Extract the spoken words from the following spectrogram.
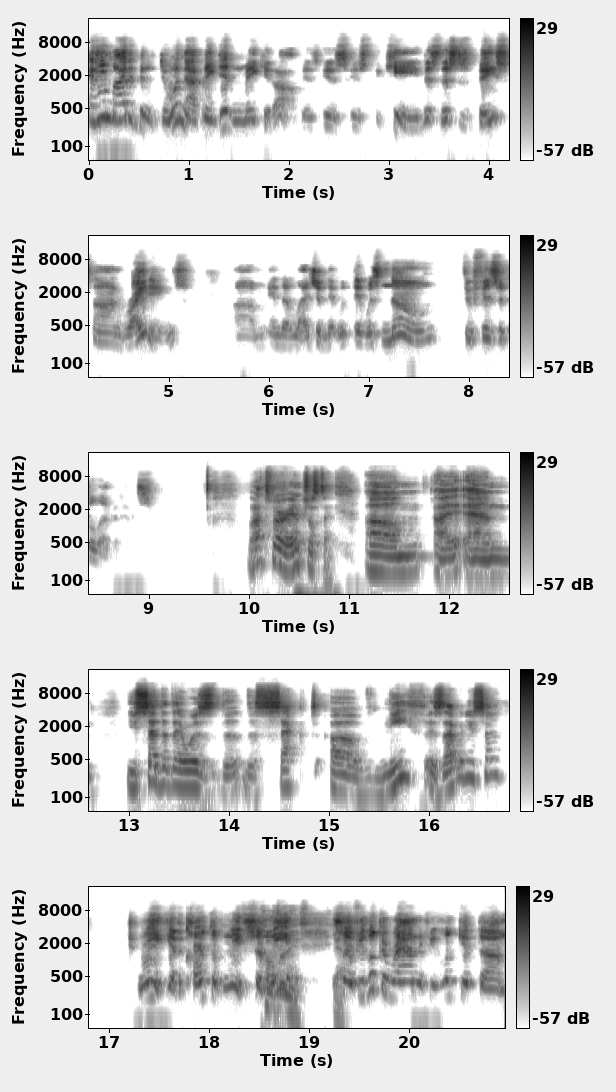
And he might have been doing that, but he didn't make it up. Is is, is the key? This this is based on writings um, and a legend that, w- that was known through physical evidence. Well, that's very interesting. Um, I and you said that there was the the sect of Neith. Is that what you said? Neith, yeah, the cult of Neith. So Cult Neith. Neith, yeah. So if you look around, if you look at um,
